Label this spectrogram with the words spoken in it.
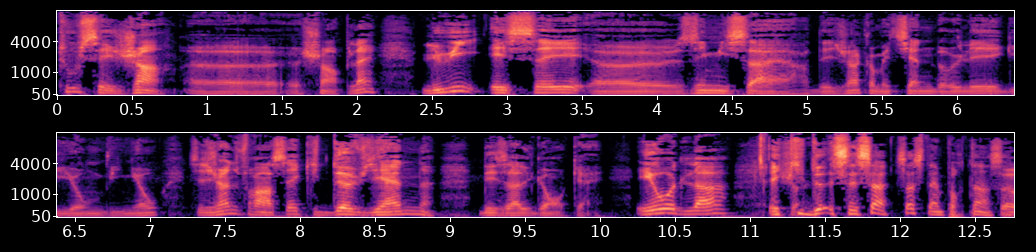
tous ces gens, euh, Champlain, lui et ses euh, émissaires, des gens comme Étienne Brûlé, Guillaume Vigneault, ces jeunes Français qui deviennent des Algonquins. Et au-delà, et qui c'est ça, ça c'est important ça,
